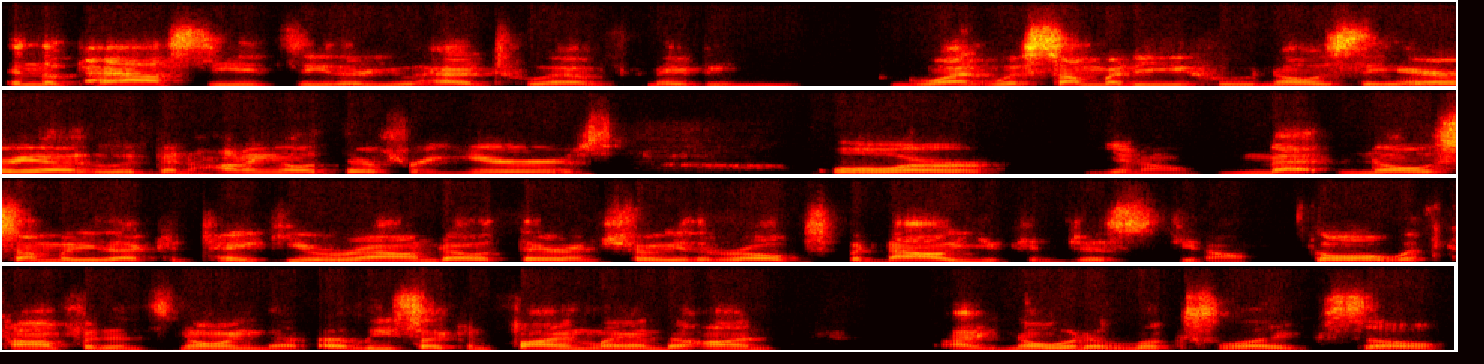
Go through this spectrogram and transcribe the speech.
in the past it's either you had to have maybe went with somebody who knows the area who had been hunting out there for years or you know met know somebody that could take you around out there and show you the ropes but now you can just you know go out with confidence knowing that at least i can find land to hunt i know what it looks like so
